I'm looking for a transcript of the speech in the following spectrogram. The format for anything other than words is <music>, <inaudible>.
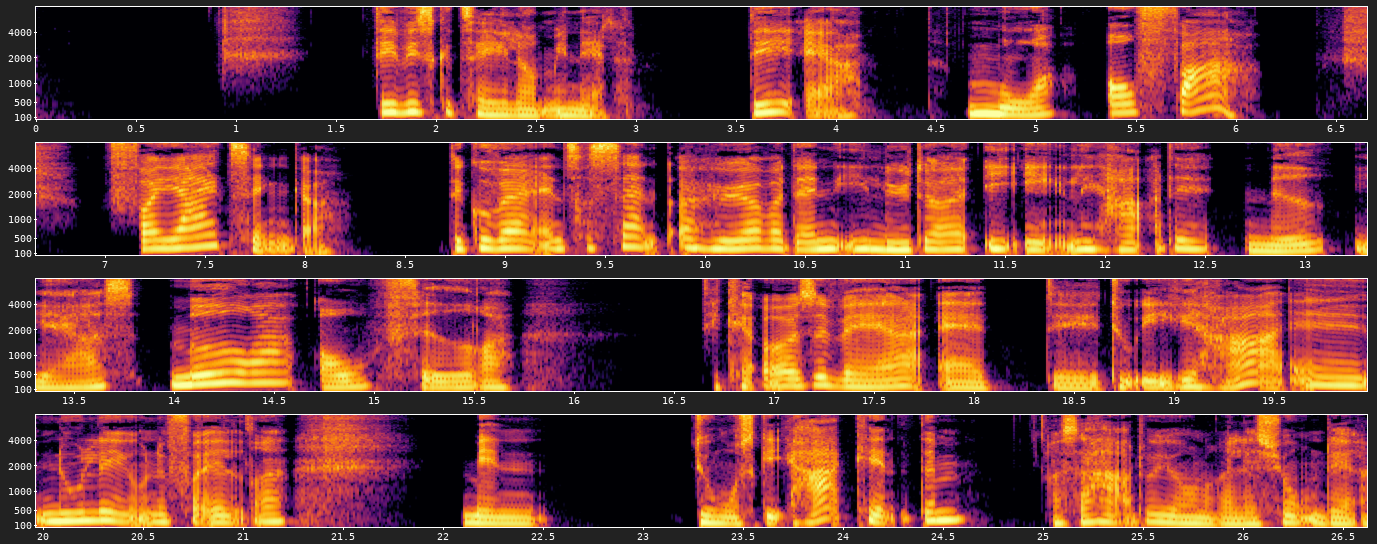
Det vi skal tale om i nat, det er mor og far. For jeg tænker, det kunne være interessant at høre, hvordan I lyttere I egentlig har det med jeres mødre og fædre. Det kan også være, at øh, du ikke har øh, nulevende forældre, men du måske har kendt dem, og så har du jo en relation der.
